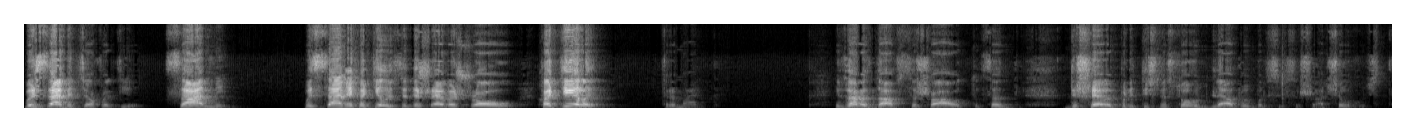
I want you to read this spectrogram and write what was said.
Ви ж самі цього хотіли. Самі. Ви самі хотіли це дешеве шоу. Хотіли? Тримайте. І зараз дав США, от це дешеве політичне шоу для виборців США. Що ви хочете?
